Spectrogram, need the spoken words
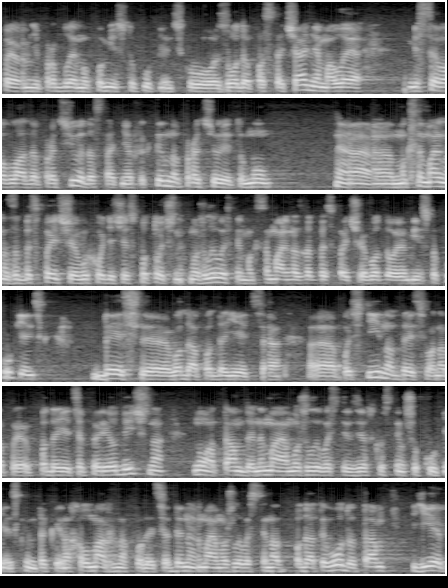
певні проблеми по місту Куп'янську з водопостачанням, але місцева влада працює достатньо ефективно працює, тому е, максимально забезпечує, виходячи з поточних можливостей, максимально забезпечує водою місто Куп'янськ. Десь е, вода подається е, постійно, десь вона подається періодично. Ну а там, де немає можливості в зв'язку з тим, що Куп'янськ такий на холмах знаходиться, де немає можливості подати воду, там є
